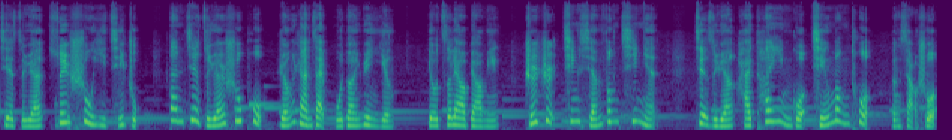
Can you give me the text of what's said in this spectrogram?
芥子园虽数易其主，但芥子园书铺仍然在不断运营。有资料表明，直至清咸丰七年，芥子园还刊印过《秦梦拓》等小说。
